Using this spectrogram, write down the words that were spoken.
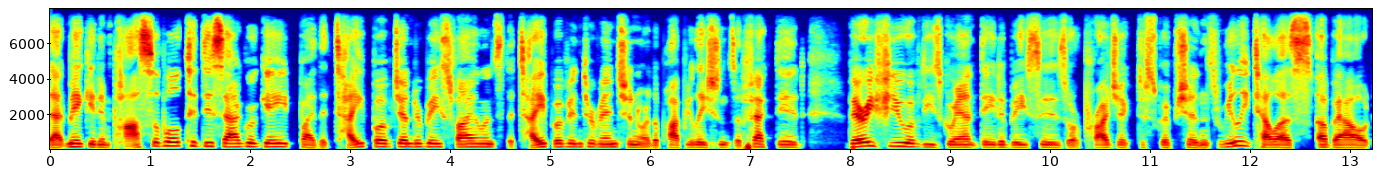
that make it impossible to disaggregate by the type of gender based violence, the type of intervention, or the populations affected. Very few of these grant databases or project descriptions really tell us about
